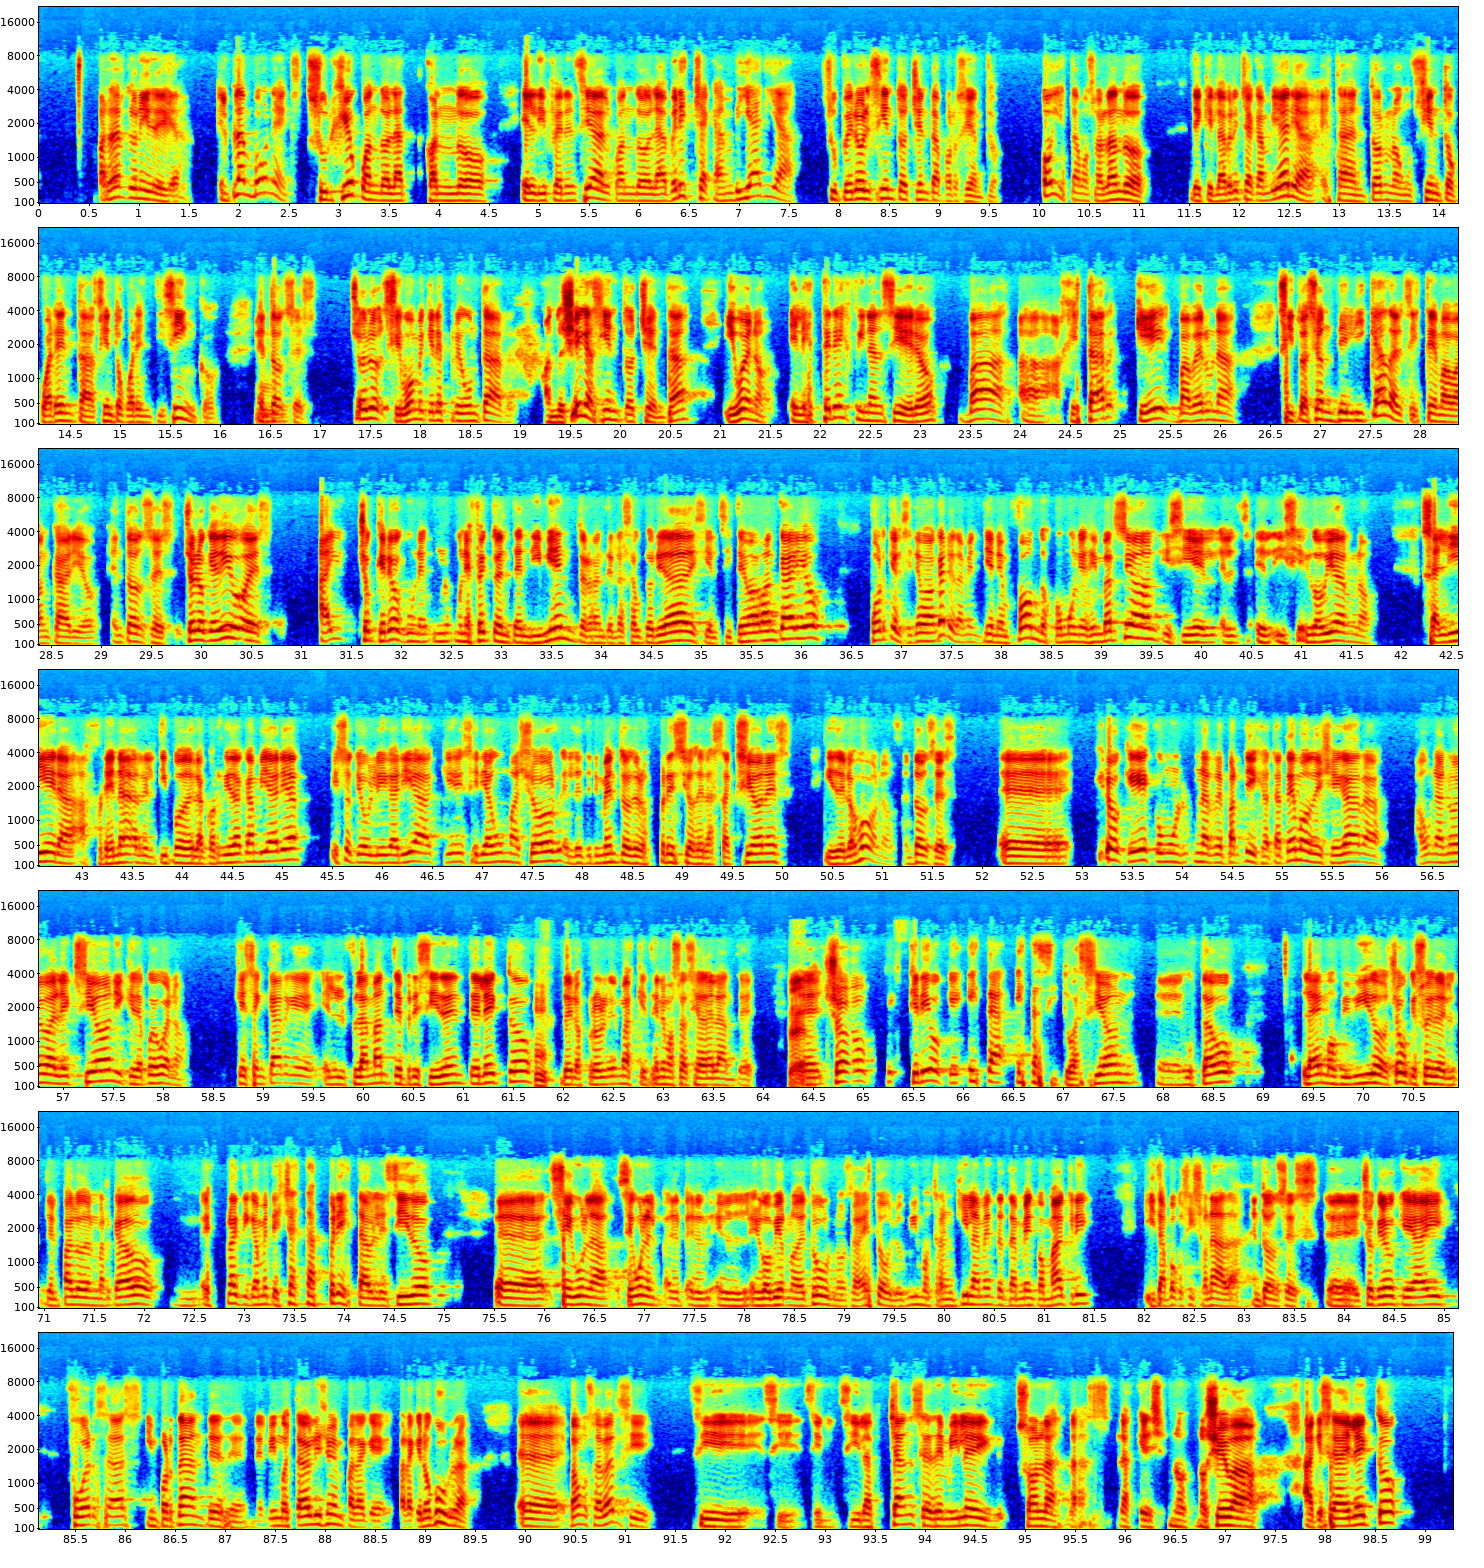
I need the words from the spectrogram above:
para darte una idea, el plan Bonex surgió cuando, la, cuando el diferencial, cuando la brecha cambiaria superó el 180%. Hoy estamos hablando de que la brecha cambiaria está en torno a un 140, 145. Mm. Entonces, yo, si vos me querés preguntar, cuando llega a 180, y bueno, el estrés financiero va a, gestar que va a haber una situación delicada al sistema bancario. Entonces, yo lo que digo es, hay, yo creo que un, efecto de entendimiento entre las autoridades y el sistema bancario, porque el sistema bancario también tiene fondos comunes de inversión y si el, y si el gobierno saliera a frenar el tipo de la corrida cambiaria, eso te obligaría a que sería aún mayor el detrimento de los precios de las acciones y de los bonos. Entonces, eh, creo que es como una repartija. Tratemos de llegar a, una nueva elección y que después, bueno, que se encargue el flamante presidente electo mm. de los problemas que tenemos hacia adelante. Eh, yo creo que esta, esta situación, eh, Gustavo, la hemos vivido, yo que soy del, palo del mercado, es prácticamente ya está preestablecido eh, según, la, según el, gobierno de turno. O sea, esto lo vimos tranquilamente también con Macri y tampoco se hizo nada. Entonces, yo creo que hay fuerzas importantes del mismo establishment para que, para que no ocurra. Vamos a ver si, si, si, si, las chances de mi ley son las, las, que nos, nos lleva a que sea electo,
